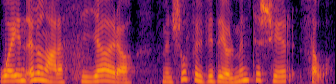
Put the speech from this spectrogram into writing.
وينقلهم على السيارة. منشوف الفيديو المنتشر سوا.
